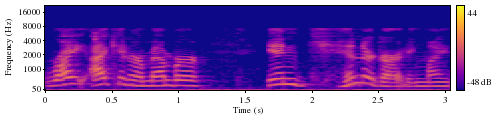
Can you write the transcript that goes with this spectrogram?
right? I can remember in kindergarten, my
